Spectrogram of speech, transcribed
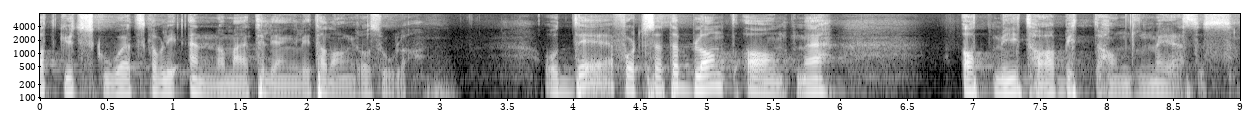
at Guds godhet skal bli enda mer tilgjengelig i Tananger og Sola. Og det fortsetter bl.a. med at vi tar byttehandelen med Jesus.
